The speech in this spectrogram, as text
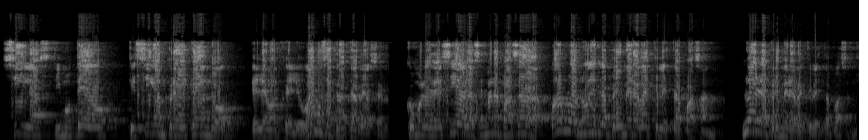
Silas, Timoteo, que sigan predicando el Evangelio. Vamos a tratar de hacerlo. Como les decía la semana pasada, Pablo no es la primera vez que le está pasando. No es la primera vez que le está pasando.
